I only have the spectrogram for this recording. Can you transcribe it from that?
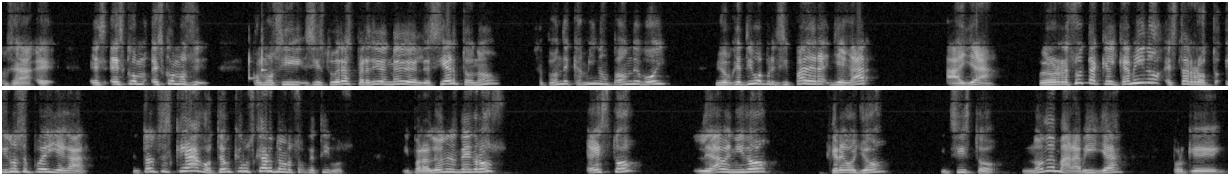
o sea, eh, es, es, como, es como si, como si, si estuvieras perdido en medio del desierto, ¿no? O sea, ¿para dónde camino? ¿Para dónde voy? Mi objetivo principal era llegar allá, pero resulta que el camino está roto y no se puede llegar. Entonces, ¿qué hago? Tengo que buscar nuevos objetivos. Y para Leones Negros, esto le ha venido, creo yo, insisto, no de maravilla, porque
